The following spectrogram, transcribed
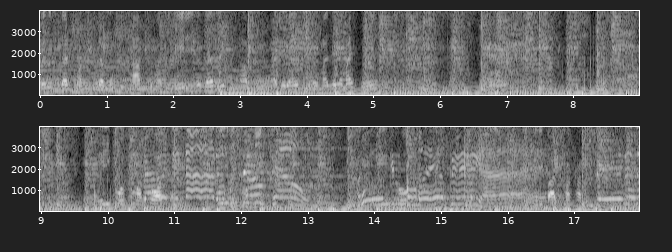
velocidade do mamífero é muito rápido, mas ele, ele é muito rápido, mas ele é, mas ele é mais grande. Ele conta uma foto, ele vai subir, mas ele entrou, ele bate uma cabeça.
